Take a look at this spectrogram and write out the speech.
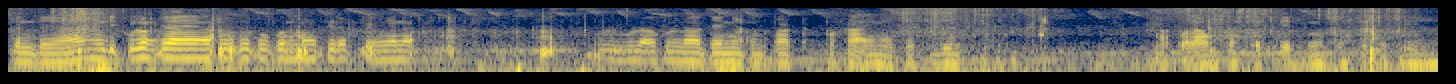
Ganda yan. Hindi ko lang kaya natututukan mga tilapia niya na. Wala akong lagay nitong pak pakain na ito. Dun. Ako lang ang plastic dito. Plastic dito.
